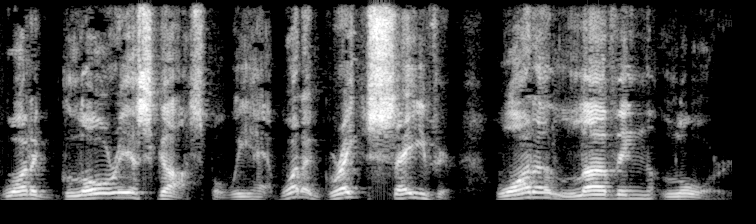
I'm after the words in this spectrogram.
What a glorious gospel we have. What a great Savior. What a loving Lord.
